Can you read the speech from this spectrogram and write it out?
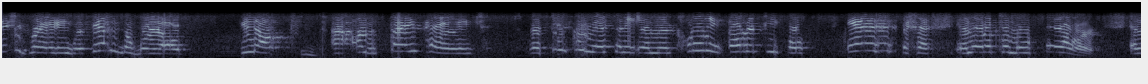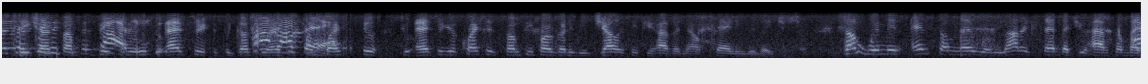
integrating within the world, you know, uh, on the same page, the synchronicity and including other people in in order to move forward and to contribute to society. to answer because to How answer, some that? question, to, to answer your question, some people are going to be jealous if you have an outstanding relationship. Some women and some men will not accept that you have somebody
